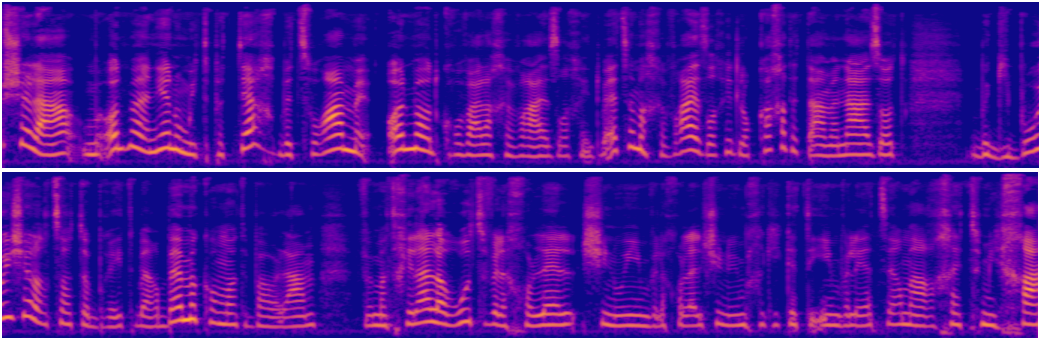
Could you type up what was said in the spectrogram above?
שלה הוא מאוד מעניין, הוא מתפתח בצורה מאוד מאוד קרובה לחברה האזרחית. בעצם החברה האזרחית לוקחת את האמנה הזאת בגיבוי של ארצות הברית, בהרבה מקומות בעולם, ומתחילה לרוץ ולחולל שינויים, ולחולל שינויים חקיקתיים, ולייצר מערכי תמיכה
